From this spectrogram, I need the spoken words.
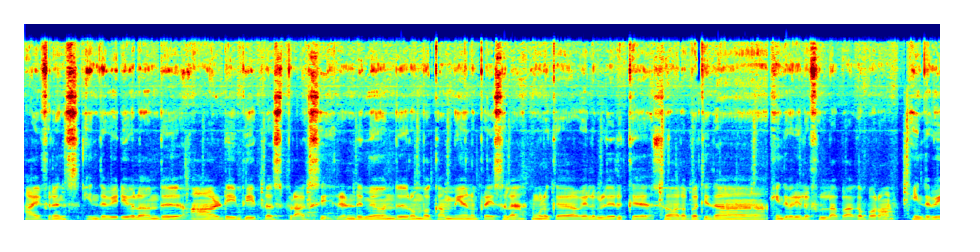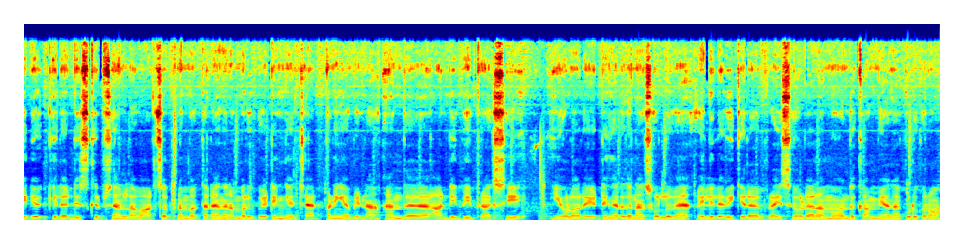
ஹாய் ஃப்ரெண்ட்ஸ் இந்த வீடியோவில் வந்து ஆர்டிபி ப்ளஸ் ப்ராக்ஸி ரெண்டுமே வந்து ரொம்ப கம்மியான ப்ரைஸில் உங்களுக்கு அவைலபிள் இருக்குது ஸோ அதை பற்றி தான் இந்த வீடியோவில் ஃபுல்லாக பார்க்க போகிறோம் இந்த வீடியோ கீழே டிஸ்கிரிப்ஷனில் வாட்ஸ்அப் நம்பர் தரேன். அந்த நம்பருக்கு போய்ட்டு நீங்கள் சேட் பண்ணிங்க அப்படின்னா அந்த ஆர்டிபி ப்ராக்ஸி எவ்வளோ ரேட்டுங்கிறத நான் சொல்லுவேன். வெளியில் விற்கிற ப்ரைஸை விட நம்ம வந்து கம்மியாக தான் கொடுக்குறோம்.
